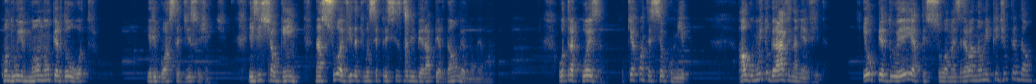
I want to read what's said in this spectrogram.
Quando um irmão não perdoa o outro. Ele gosta disso, gente. Existe alguém na sua vida que você precisa liberar perdão, meu irmão, meu irmão. Outra coisa, o que aconteceu comigo? Algo muito grave na minha vida. Eu perdoei a pessoa, mas ela não me pediu perdão.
